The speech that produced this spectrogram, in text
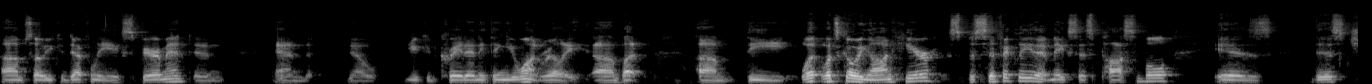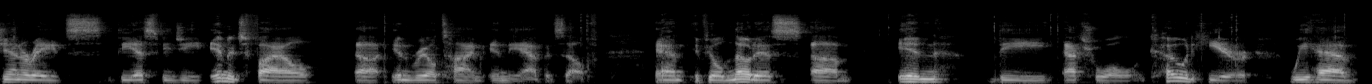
Um, so you could definitely experiment and and you know you could create anything you want really. Uh, but um, the what what's going on here specifically that makes this possible is this generates the SVG image file uh, in real time in the app itself. And if you'll notice um, in the actual code here, we have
